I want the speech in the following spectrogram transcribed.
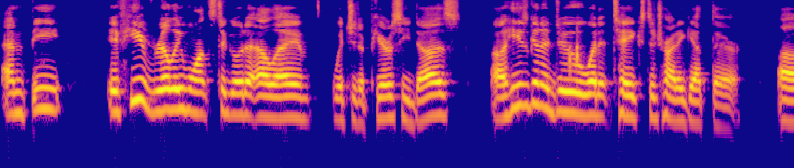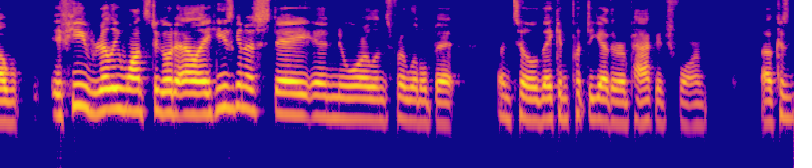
and b if he really wants to go to LA, which it appears he does, uh, he's going to do what it takes to try to get there. Uh, if he really wants to go to LA, he's going to stay in New Orleans for a little bit until they can put together a package for him. Because uh,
